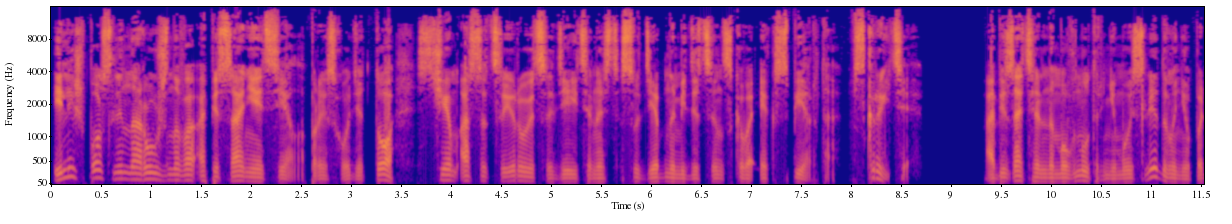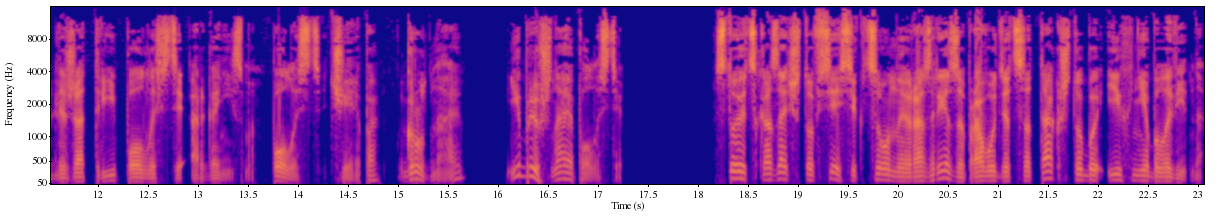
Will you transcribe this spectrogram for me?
И лишь после наружного описания тела происходит то, с чем ассоциируется деятельность судебно-медицинского эксперта – вскрытие. Обязательному внутреннему исследованию подлежат три полости организма – полость черепа, грудная и брюшная полости. Стоит сказать, что все секционные разрезы проводятся так, чтобы их не было видно.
